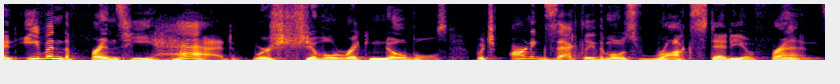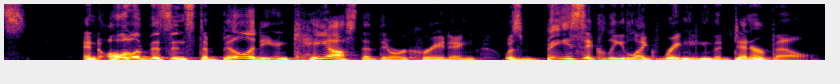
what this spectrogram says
And even the friends he had were chivalric nobles, which aren't exactly the most rock steady of friends. And all of this instability and chaos that they were creating was basically like ringing the dinner bell.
